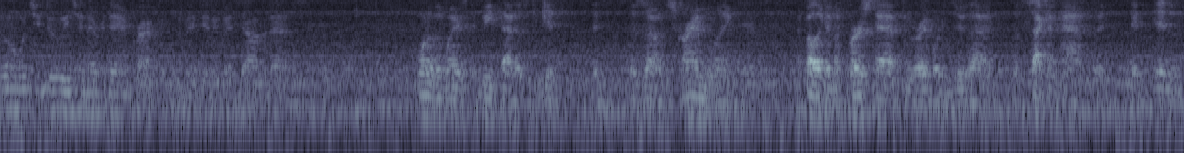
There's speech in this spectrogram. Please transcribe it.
doing what you do each and every day in practice, and they did a good job of that. So, One of the ways to beat that is to get the, the zone scrambling. yeah. I felt like in the first half you were able to do that. The second half it, it didn't.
